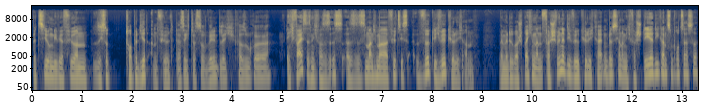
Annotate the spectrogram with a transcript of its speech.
Beziehung, die wir führen, sich so torpediert anfühlt. Dass ich das so willentlich versuche. Ich weiß es nicht, was es ist. Also es ist manchmal fühlt sich wirklich willkürlich an. Wenn wir darüber sprechen, dann verschwindet die Willkürlichkeit ein bisschen und ich verstehe die ganzen Prozesse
